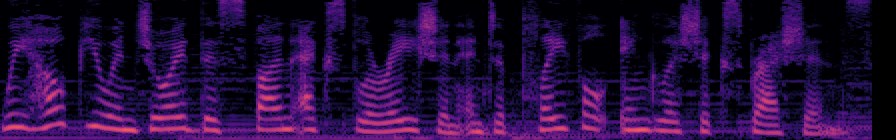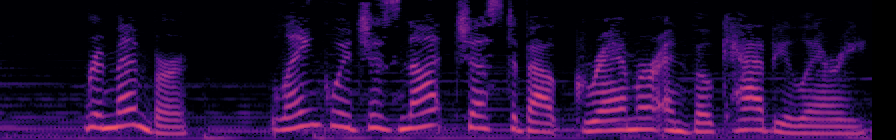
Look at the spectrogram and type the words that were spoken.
We hope you enjoyed this fun exploration into playful English expressions. Remember, Language is not just about grammar and vocabulary,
